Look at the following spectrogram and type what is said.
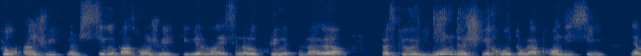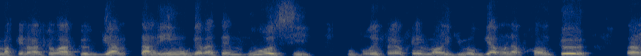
pour un juif, même si c'est le patron juif qui lui a demandé, ça n'a aucune valeur. Parce que le din de Shlichut, on l'apprend d'ici, il y a marqué dans la Torah que Gam Tarim ou Gamatem, vous aussi, vous pourrez faire un prélèvement. Et du mot Gam, on apprend que un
